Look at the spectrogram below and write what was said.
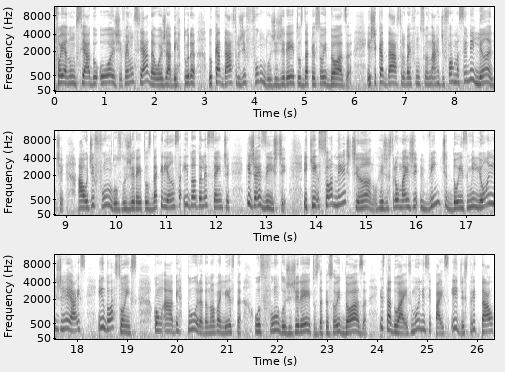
Foi anunciado hoje, foi anunciada hoje a abertura do cadastro de fundos de direitos da pessoa idosa. Este cadastro vai funcionar de forma semelhante ao de fundos dos direitos da criança e do adolescente, que já existe e que só neste ano registrou mais de 22 milhões de reais em doações. Com a abertura da nova lista, os fundos de direitos da pessoa idosa, estaduais, municipais e distrital,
